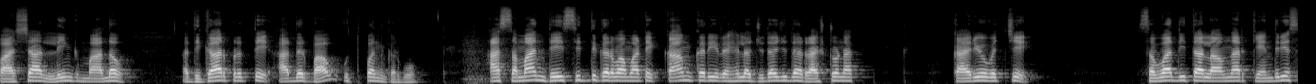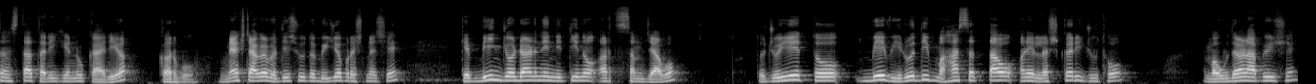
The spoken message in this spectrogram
ભાષા, લિંગ, માનવ અધિકાર પ્રત્યે આદરભાવ ઉત્પન્ન કરવો. આ સમાન ધ્યેય સિદ્ધ કરવા માટે કામ કરી રહેલા જુદા જુદા રાષ્ટ્રોના કાર્યો વચ્ચે સંવાદિતા લાવનાર કેન્દ્રીય સંસ્થા તરીકેનું કાર્ય કરવું. નેક્સ્ટ આગળ વધીશું તો બીજો પ્રશ્ન છે કે બિનજોડાણની નીતિનો અર્થ સમજાવો. તો જોઈએ તો બે વિરોધી મહાસત્તાઓ અને લશ્કરી જૂથો એમાં ઉદાહરણ આપ્યું છે,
